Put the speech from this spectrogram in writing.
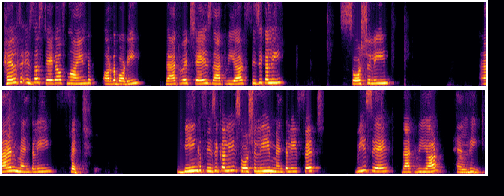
Health is the state of mind or the body that which says that we are physically, socially, and mentally fit. Being physically, socially, mentally fit, we say that we are healthy.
